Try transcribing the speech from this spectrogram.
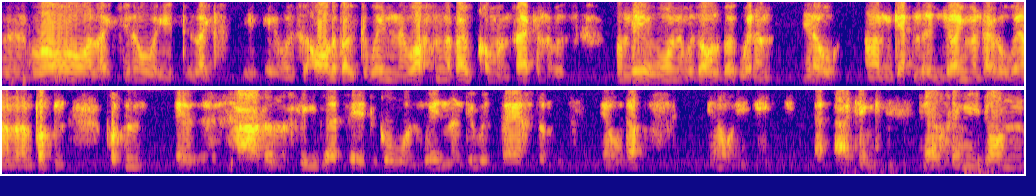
it was raw. Like you know, he like it, it was all about the win. It wasn't about coming second. It was from day one. It was all about winning. You know, and getting the enjoyment out of winning and putting putting his heart on the sleeve, let's say, to go and win and do his best. And you know that's you know he, he, I think in everything he done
